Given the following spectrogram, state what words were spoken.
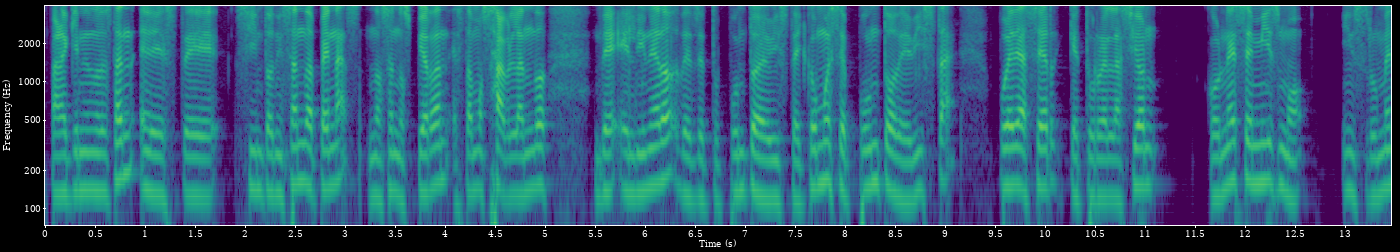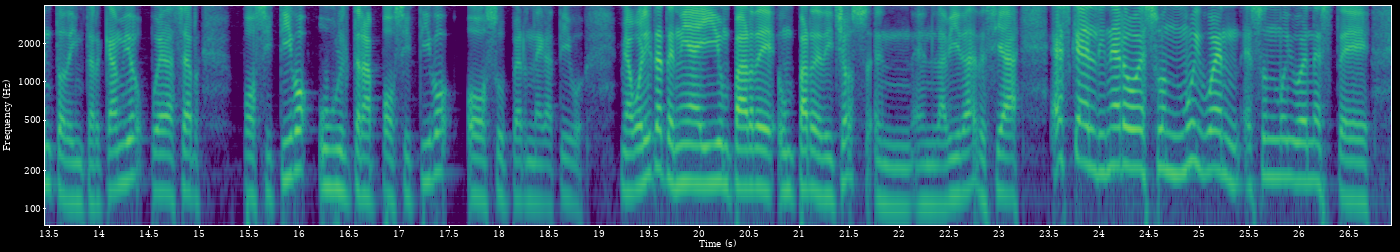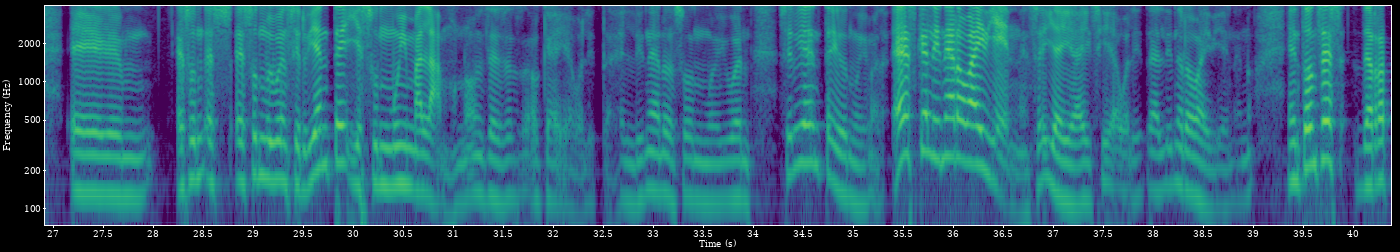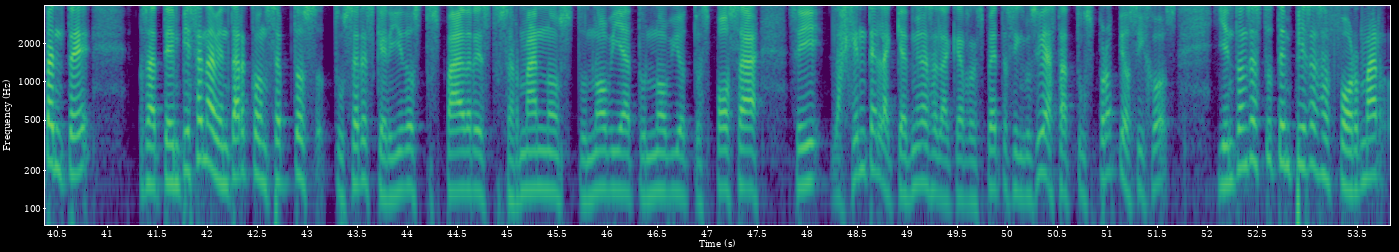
Para quienes nos están este, sintonizando apenas, no se nos pierdan, estamos hablando del dinero desde tu punto de vista y cómo ese punto de vista puede hacer que tu relación con ese mismo instrumento de intercambio pueda ser positivo, ultra positivo o súper negativo. Mi abuelita tenía ahí un par de, un par de dichos en, la vida. Decía, es que el dinero es un muy buen, es un muy buen, este, em, es, un, es, un muy buen sirviente y es un muy mal amo, ¿no? Entonces, ok, abuelita, el dinero es un muy buen sirviente y un muy mal Es que el dinero va y viene, sí, sí, abuelita, el dinero va y viene, ¿no? Entonces, de repente, o sea, te empiezan a aventar conceptos tus seres queridos, tus padres, tus hermanos, tu novia, tu novio, tu esposa, ¿sí? La gente a la que admiras, a la que respetas, inclusive hasta tus propios hijos. Y entonces tú te empiezas a formar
